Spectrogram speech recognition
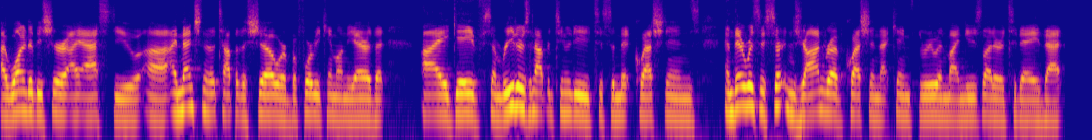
I wanted to be sure I asked you. Uh, I mentioned at the top of the show or before we came on the air that I gave some readers an opportunity to submit questions, and there was a certain genre of question that came through in my newsletter today that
